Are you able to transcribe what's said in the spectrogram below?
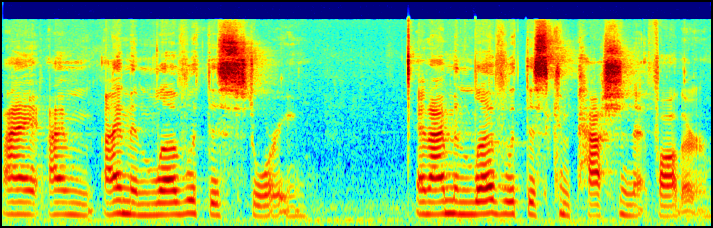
I, I'm I'm in love with this story. And I'm in love with this compassionate father.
